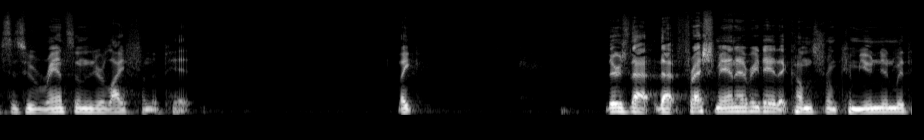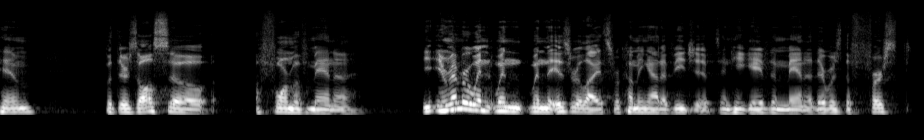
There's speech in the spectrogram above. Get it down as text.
He says, Who ransomed your life from the pit. Like, there's that, that fresh manna every day that comes from communion with him, but there's also a form of manna. You remember when, when, when the Israelites were coming out of Egypt and he gave them manna, there was the first,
